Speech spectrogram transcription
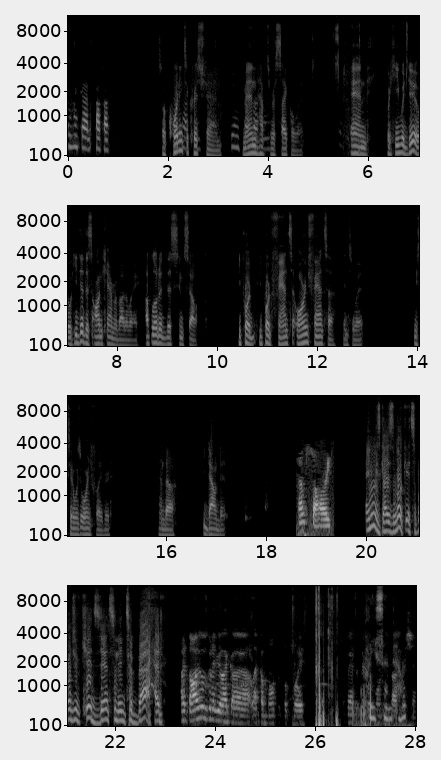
Oh my god, stop talking. So, according to talking. Chris Chan, You can men have to recycle it. And what he would do, he did this on camera, by the way. Uploaded this himself. He poured he poured Fanta, orange Fanta into it. He said it was orange flavored, and uh, he downed it. I'm sorry. Anyways, guys, look, it's a bunch of kids dancing into bad. I thought it was gonna be like a like a multiple choice. We had to pick Please send we thought help. Christian.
